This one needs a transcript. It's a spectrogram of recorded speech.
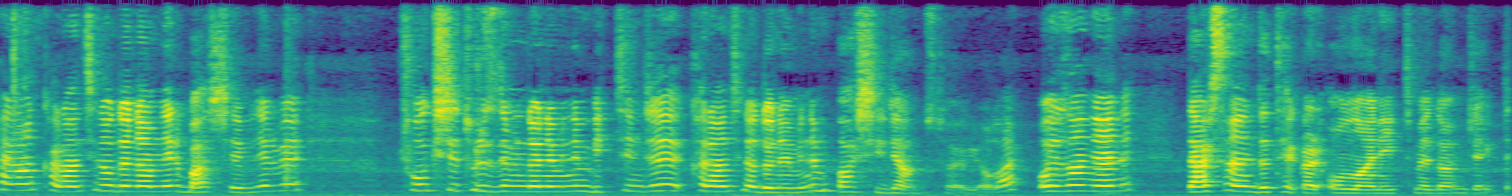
her an karantina dönemleri başlayabilir ve çoğu kişi turizm döneminin bittince karantina döneminin başlayacağını söylüyorlar. O yüzden yani dershane de tekrar online eğitime dönecekti.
